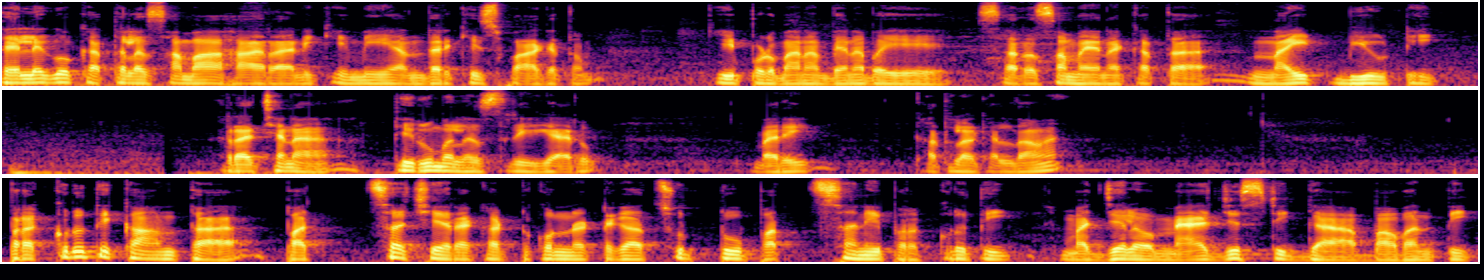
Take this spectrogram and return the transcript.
తెలుగు కథల సమాహారానికి మీ అందరికీ స్వాగతం. ఇప్పుడు మనం వినబోయే సరసమైన కథ నైట్ బ్యూటీ. రచన తిరుమల శ్రీ గారు. మరి కథలోకి వెళ్దామా? ప్రకృతి కాంత పచ్చ చీర కట్టుకున్నట్టుగా చుట్టూ పచ్చని ప్రకృతి మధ్యలో మ్యాజెస్టిక్గా భవంతి.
